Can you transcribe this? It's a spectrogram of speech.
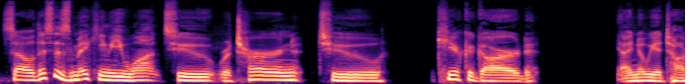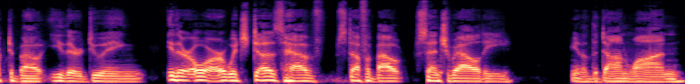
So this is making me want to return to Kierkegaard. I know we had talked about either doing either or, which does have stuff about sensuality, you know, the Don Juan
